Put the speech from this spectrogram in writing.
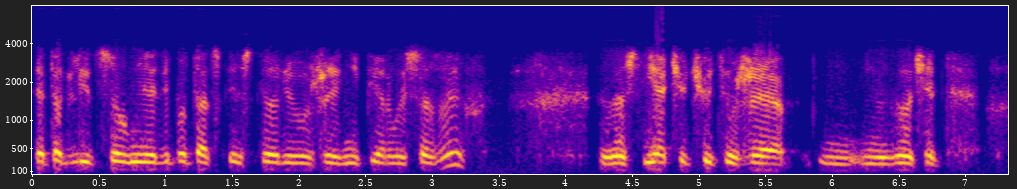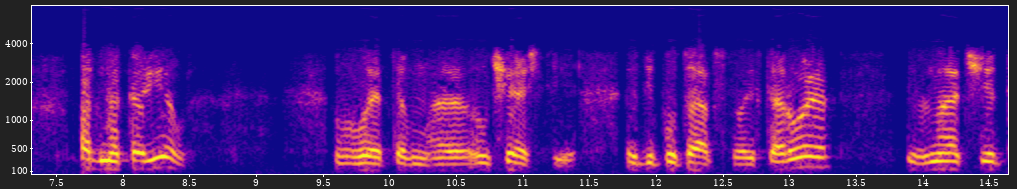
это длится у меня депутатская история уже не первый созыв. Значит, я чуть-чуть уже, значит, поднаторел в этом э, участии депутатства. И второе, значит,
